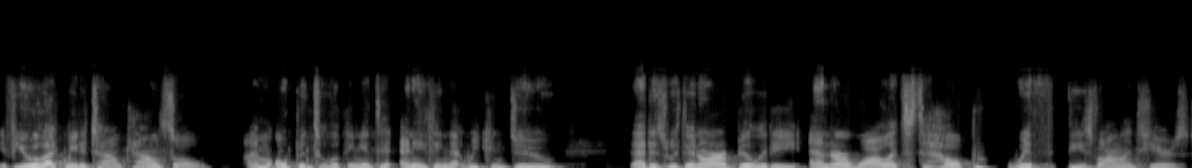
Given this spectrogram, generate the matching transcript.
If you elect me to town council, I'm open to looking into anything that we can do that is within our ability and our wallets to help with these volunteers.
